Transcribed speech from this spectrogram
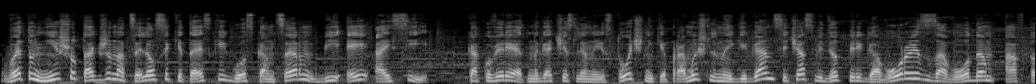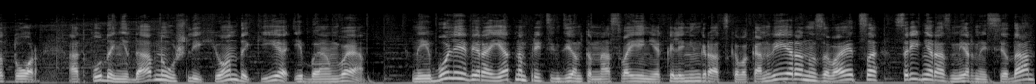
В эту нишу также нацелился китайский госконцерн BAIC. Как уверяют многочисленные источники, промышленный гигант сейчас ведет переговоры с заводом Автотор, откуда недавно ушли Hyundai, Kia и BMW. Наиболее вероятным претендентом на освоение калининградского конвейера называется среднеразмерный седан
